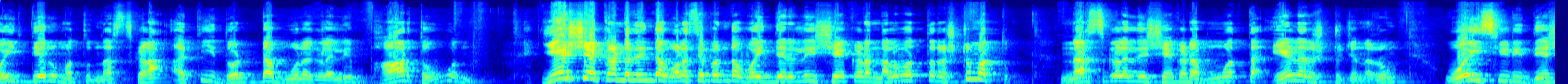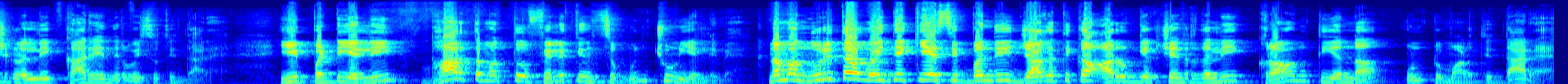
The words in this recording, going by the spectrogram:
ವೈದ್ಯರು ಮತ್ತು ನರ್ಸ್ಗಳ ಅತಿ ದೊಡ್ಡ ಮೂಲಗಳಲ್ಲಿ ಭಾರತವು ಒಂದು. ಏಷ್ಯಾ ಖಂಡದಿಂದ ವಲಸೆ ಬಂದ ವೈದ್ಯರಲ್ಲಿ ಶೇಕಡ ನಲವತ್ತರಷ್ಟು ಮತ್ತು ನರ್ಸ್ಗಳಲ್ಲಿ ಶೇಕಡ ಮೂವತ್ತ ಏಳರಷ್ಟು ಜನರು ಒಇಸಿಡಿ ದೇಶಗಳಲ್ಲಿ ಕಾರ್ಯನಿರ್ವಹಿಸುತ್ತಿದ್ದಾರೆ. ಈ ಪಟ್ಟಿಯಲ್ಲಿ ಭಾರತ ಮತ್ತು ಫಿಲಿಪೀನ್ಸ್ ಮುಂಚೂಣಿಯಲ್ಲಿವೆ. ನಮ್ಮ ನುರಿತ ವೈದ್ಯಕೀಯ ಸಿಬ್ಬಂದಿ ಜಾಗತಿಕ ಆರೋಗ್ಯ ಕ್ಷೇತ್ರದಲ್ಲಿ ಕ್ರಾಂತಿಯನ್ನ ಉಂಟು ಮಾಡುತ್ತಿದ್ದಾರೆ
